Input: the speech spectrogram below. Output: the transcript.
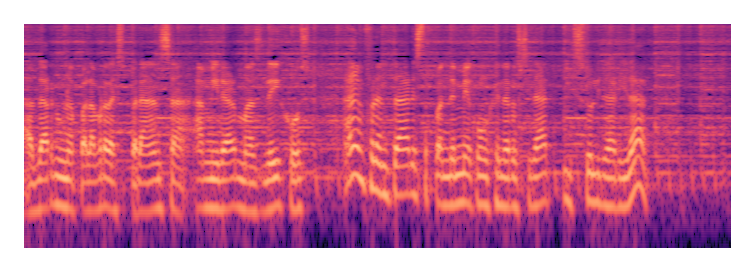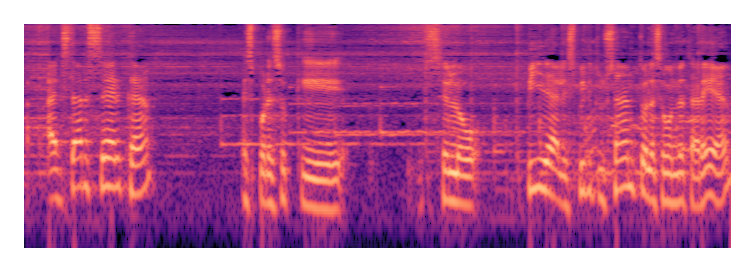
a darle una palabra de esperanza, a mirar más lejos, a enfrentar esta pandemia con generosidad y solidaridad. A estar cerca, es por eso que se lo pide al Espíritu Santo la segunda tarea,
